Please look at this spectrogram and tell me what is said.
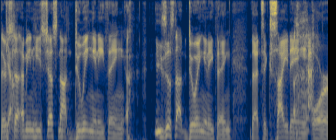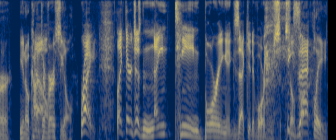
There's, Yeah. I mean, he's just not doing anything. he's just not doing anything that's exciting or you know controversial. Right. Like there are just 19 boring executive orders so far. exactly,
